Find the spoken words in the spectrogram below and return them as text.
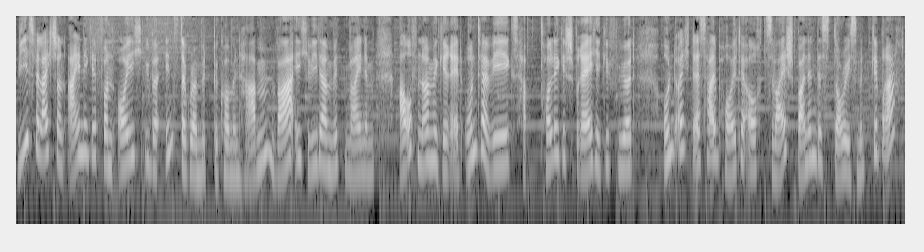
Wie es vielleicht schon einige von euch über Instagram mitbekommen haben, war ich wieder mit meinem Aufnahmegerät unterwegs, habe tolle Gespräche geführt und euch deshalb heute auch zwei spannende Stories mitgebracht,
